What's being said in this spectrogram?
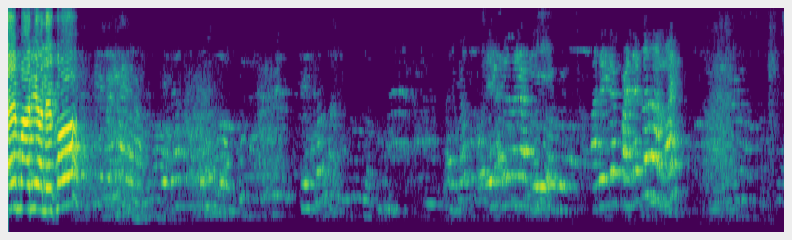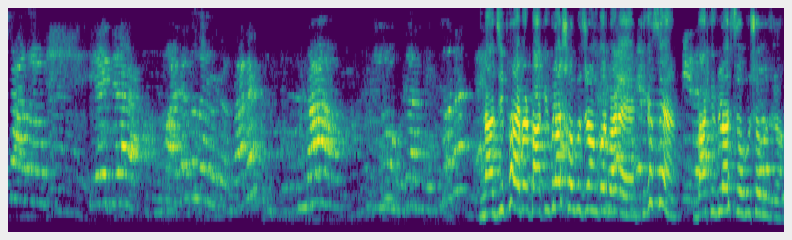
এই মারিয়া লেখো আর এটা পাইনাপল কালার হয় সাদা এই যে পাইনাপল কালার না রে না নাজিফা, এবার বাকিগুলো সবুজ রং করবা ঠিক আছে? বাকিগুলো সবুজ সবুজ রং।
